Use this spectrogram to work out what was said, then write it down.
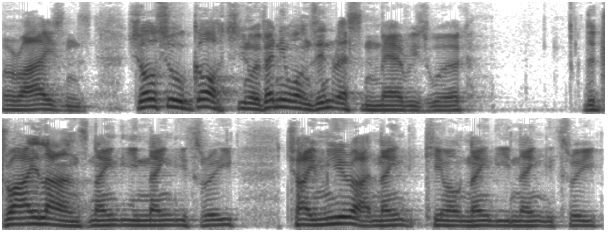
Horizons. She's also got, you know, if anyone's interested in Mary's work, The Drylands, 1993, Chimera 90, came out 1993,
